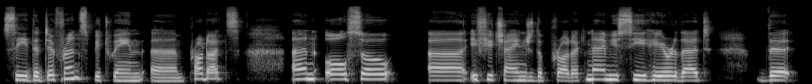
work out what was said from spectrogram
see the difference between um, products. And also, uh, if you change the product name, you see here that the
